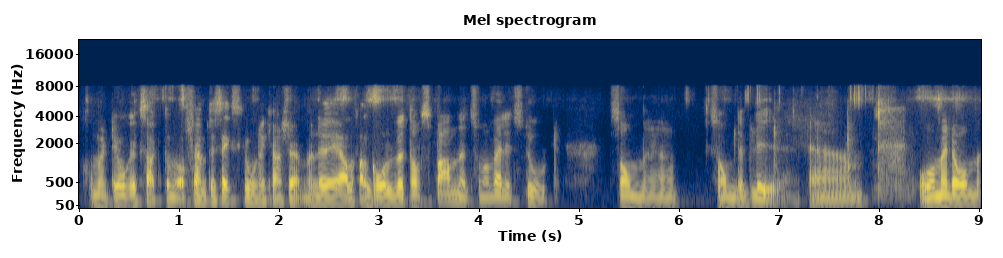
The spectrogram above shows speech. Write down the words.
kommer inte ihåg exakt om det var 56 kronor kanske, men det är i alla fall golvet av spannet som var väldigt stort som, eh, som det blir. Eh, och med de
